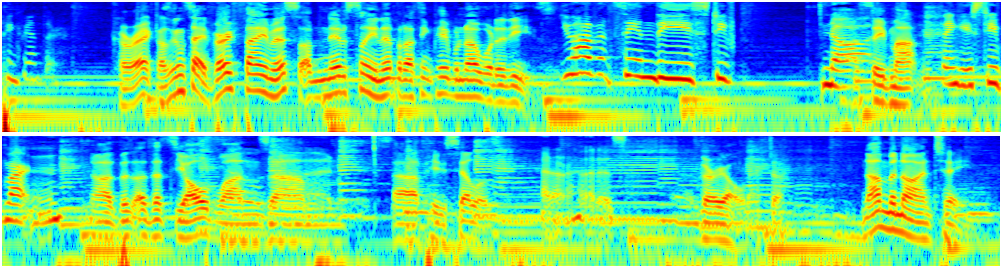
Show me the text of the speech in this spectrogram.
Pink Panther. Correct. I was going to say very famous. I've never seen it, but I think people know what it is. You haven't seen the Steve. No. Steve Martin. Thank you, Steve Martin. No, but that's the old ones. Um, uh, Peter Sellers, I don't know who that is. very old actor. Number nineteen.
